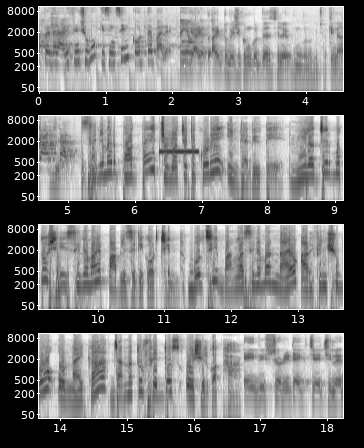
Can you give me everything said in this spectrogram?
আপনাদের আরিফিন শুভ কিসিং সিন করতে পারে। আরেকটু আরেকটু বেশিক্ষণ করতে চাচ্ছিলে এরকম কোনো কিছু? কিনা সিনেমার পর্দায় চুমাচাটি করে ইন্টারভিউতে নীলজ্জের মতো সেই সিনেমায় পাবলিসিটি করছেন। বলছি বাংলা সিনেমার নায়ক আরিফিন শুভ ও নায়িকা জান্নাতুল ফেরদৌস ঐশীর কথা। এই দৃশ্য রিটেক চেয়েছিলেন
